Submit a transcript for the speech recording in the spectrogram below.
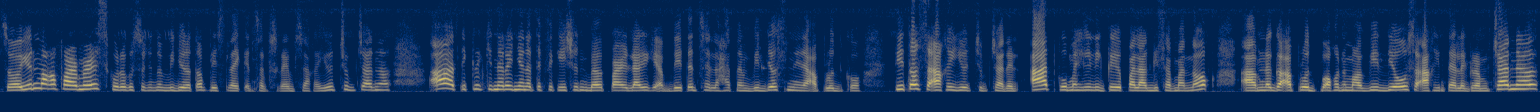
So yun mga farmers, kung gusto nyo ng video na to, please like and subscribe sa aking YouTube channel. At i-click na rin yung notification bell para lagi kayo updated sa lahat ng videos na upload ko dito sa aking YouTube channel. At kung mahilig kayo palagi sa manok, um, nag-upload po ako ng mga video sa aking Telegram channel.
